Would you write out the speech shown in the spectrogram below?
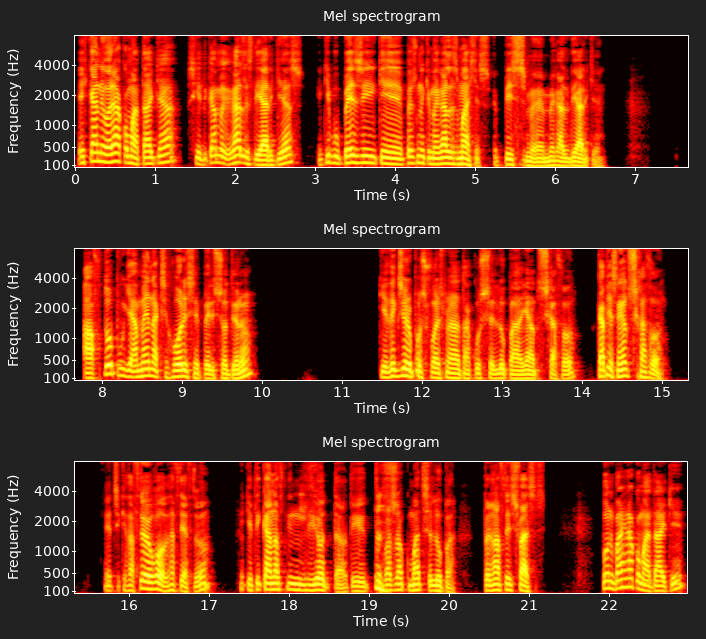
έχει κάνει ωραία κομματάκια σχετικά μεγάλης διάρκειας, εκεί που παίζει και παίζουν και μεγάλες μάχες. Επίσης με μεγάλη διάρκεια. Αυτό που για μένα ξεχώρισε περισσότερο και δεν ξέρω πόσες φορές πρέπει να το ακούσεις σε λούπα για να τους συγχαθώ. Κάποια στιγμή να τους συγχαθώ. Έτσι, και θα φταίω εγώ, δεν θα φταίει αυτό. Γιατί κάνω αυτή την ιδιότητα, ότι βάζω ένα κομμάτι σε λούπα. Παίρνω αυτές τις φάσεις. Λοιπόν, υπάρχει ένα κομματάκι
